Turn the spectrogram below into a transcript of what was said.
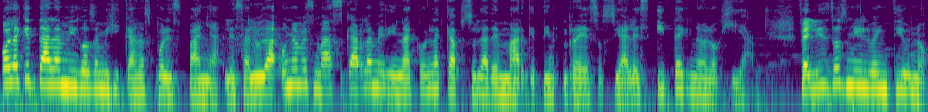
Hola, ¿qué tal amigos de Mexicanos por España? Les saluda una vez más Carla Medina con la cápsula de marketing, redes sociales y tecnología. Feliz 2021.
